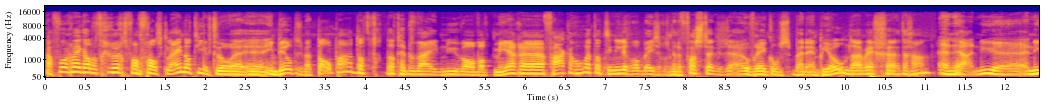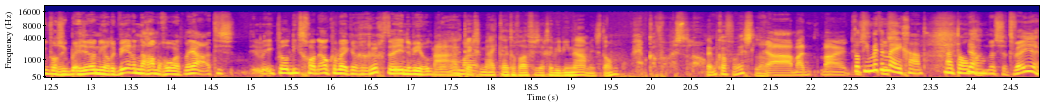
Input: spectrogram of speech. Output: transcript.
Nou, vorige week hadden we het gerucht van Frans Klein dat hij eventueel eh, in beeld is bij Talpa. Dat, dat hebben wij nu wel wat meer eh, vaker gehoord. Dat hij in ieder geval bezig was met een vaststellingsovereenkomst bij de NPO om daar weg eh, te gaan. En ja, nu, en nu was ik bezig. En nu had ik weer een naam gehoord. Maar ja, het is, ik wil niet gewoon elke week een gerucht eh, in de wereld Maar, brengen. Maar tegen mij kan je toch wel even zeggen wie die naam is dan? Remco van Westerlo. Remco van Westerlo. Ja, maar... maar Dat hij met hem meegaat naar Talpa. Ja, met z'n tweeën.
